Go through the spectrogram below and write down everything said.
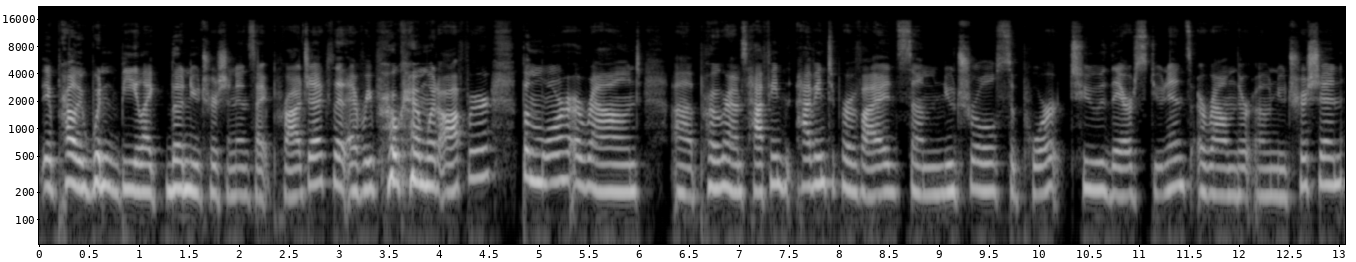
it probably wouldn't be like the Nutrition Insight project that every program would offer, but more around uh, programs having having to provide some neutral support to their students around their own nutrition,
